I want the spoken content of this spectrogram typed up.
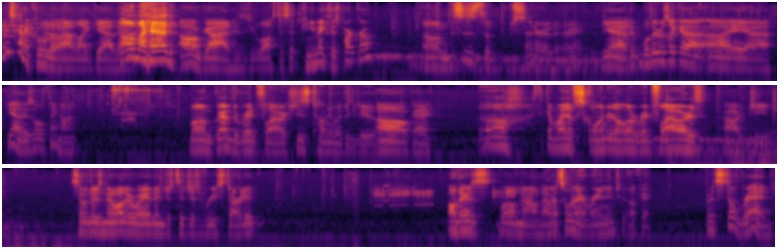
It is kind of cool though how like yeah. Oh my head. Oh god, has he lost his? Can you make this part grow? Um, this is the center of it, right? Yeah. Th well, there was like a uh, a uh, yeah. There's a little thing on it. Mom, grab the red flower. She's just telling me what to do. Oh okay. Oh, I think I might have squandered all our red flowers. Oh gee. So there's no other way than just to just restart it. Oh, there's well no that was That's the one I ran into. Okay. But it's still red.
